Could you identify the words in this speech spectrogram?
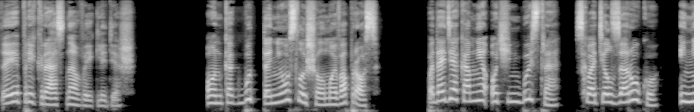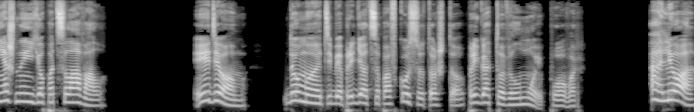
ты прекрасно выглядишь». Он как будто не услышал мой вопрос. Подойдя ко мне очень быстро, схватил за руку и нежно ее поцеловал. «Идем. Думаю, тебе придется по вкусу то, что приготовил мой повар». «Алло!»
